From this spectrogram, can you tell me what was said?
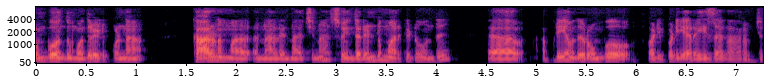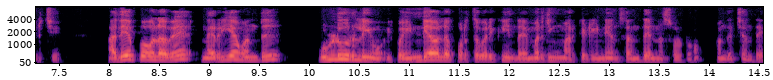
ரொம்ப வந்து முதலீடு பண்ண காரணமானால என்ன ஆச்சுன்னா ஸோ இந்த ரெண்டு மார்க்கெட்டும் வந்து அப்படியே வந்து ரொம்ப படிப்படியாக ரைஸ் ஆக ஆரம்பிச்சிருச்சு. அதே போலவே நிறைய வந்து உள்ளூர்லேயும் இப்போ இந்தியாவில் பொறுத்த வரைக்கும் இந்த எமர்ஜிங் மார்க்கெட் இந்தியன் சந்தைன்னு சொல்கிறோம் பங்குச்சந்தை.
